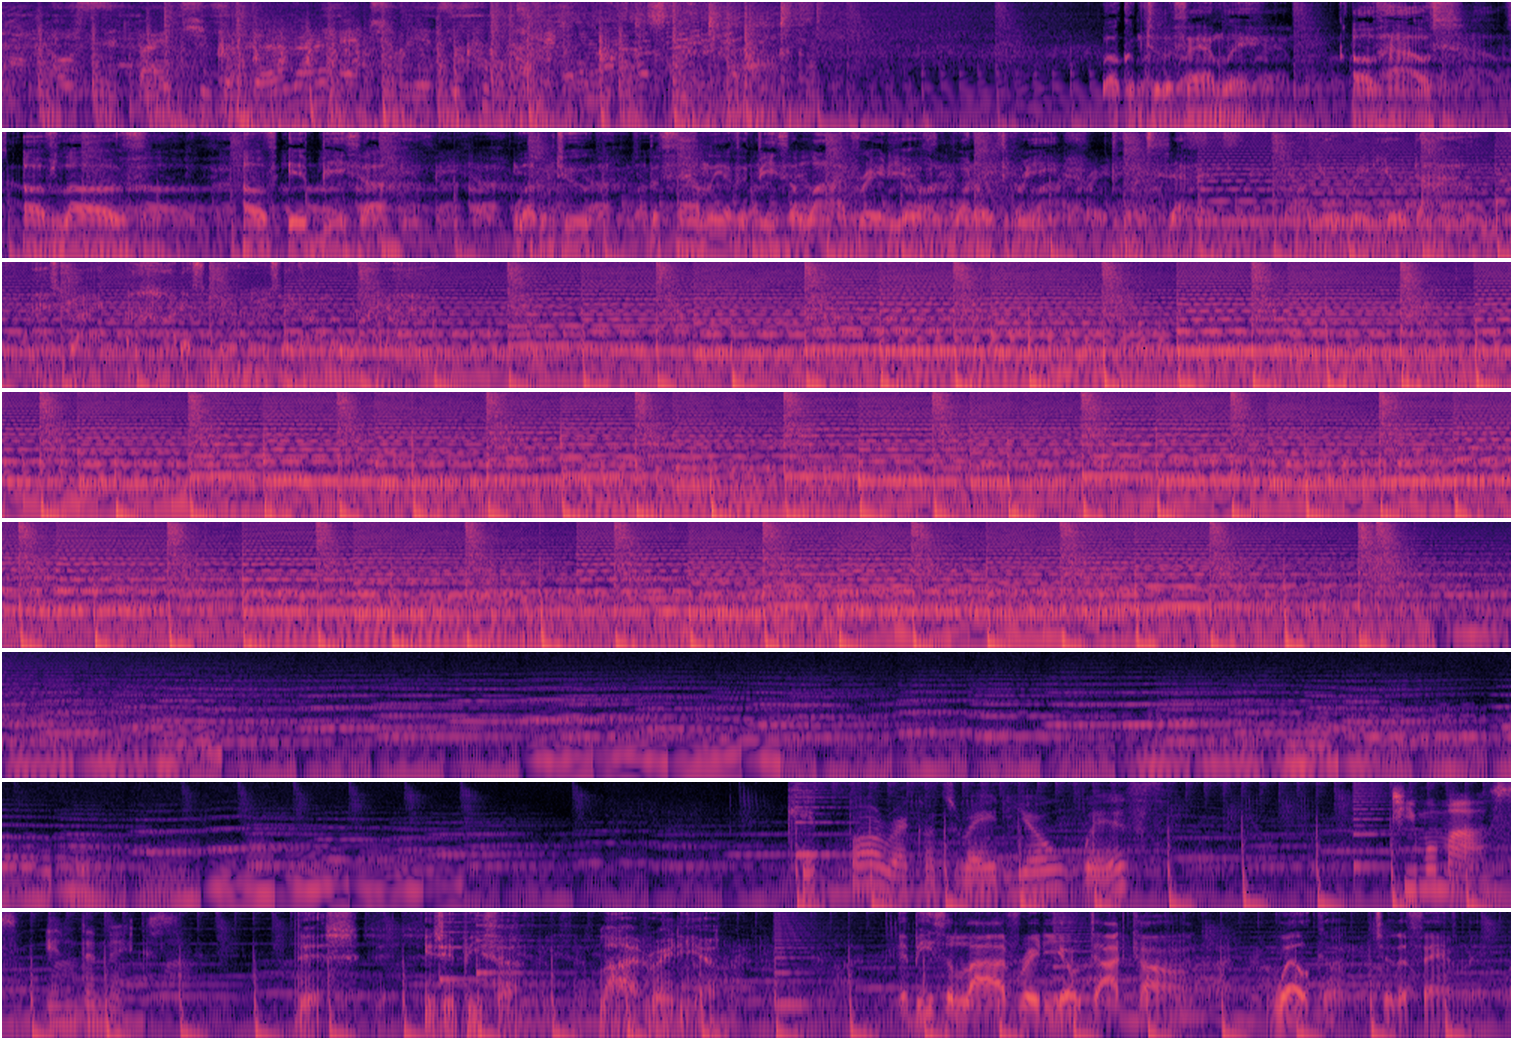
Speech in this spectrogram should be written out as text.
Hosted by Tube & Berger and Juliet Sikora. Welcome to the family of house, of love, of Ibiza. Welcome to the family of Ibiza Live Radio on 103.7 on your radio dial. That's right, the hottest new music on the White Timo Maas in the mix. This is Ibiza Live Radio. IbizaLiveRadio.com. Welcome to the family.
